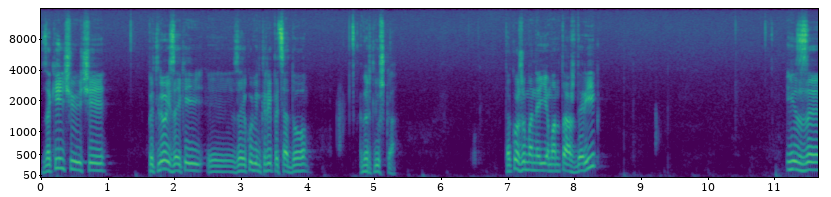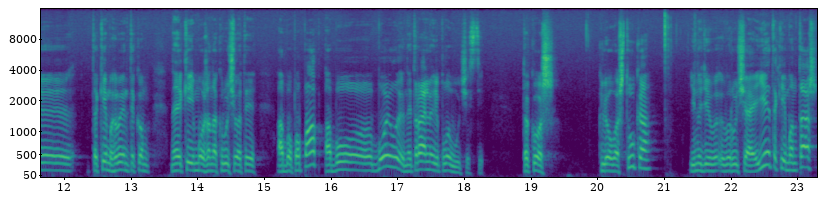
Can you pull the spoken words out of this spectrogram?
закінчуючи петлею, за, який, е, за яку він кріпиться до вертлюжка. Також у мене є монтаж Дерік із е, таким гвинтиком, на який можна накручувати або попап, або бойли нейтральної плавучості. Також кльова штука, іноді виручає. Є такий монтаж.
